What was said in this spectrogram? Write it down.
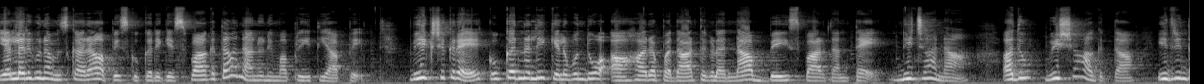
ಎಲ್ಲರಿಗೂ ನಮಸ್ಕಾರ. ಅಪ್ಪೀಸ್ ಕುಕ್ಕರಿಗೆ ಸ್ವಾಗತ. ನಾನು ನಿಮ್ಮ ಪ್ರೀತಿ ಅಪ್ಪೆ. ವೀಕ್ಷಕರೇ, ಕುಕ್ಕರ್ನಲ್ಲಿ ಕೆಲವೊಂದು ಆಹಾರ ಪದಾರ್ಥಗಳನ್ನ ಬೇಯಿಸಬಾರ್ದಂತೆ. ನಿಜಾನಾ? ಅದು ವಿಷ ಆಗುತ್ತಾ? ಇದರಿಂದ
